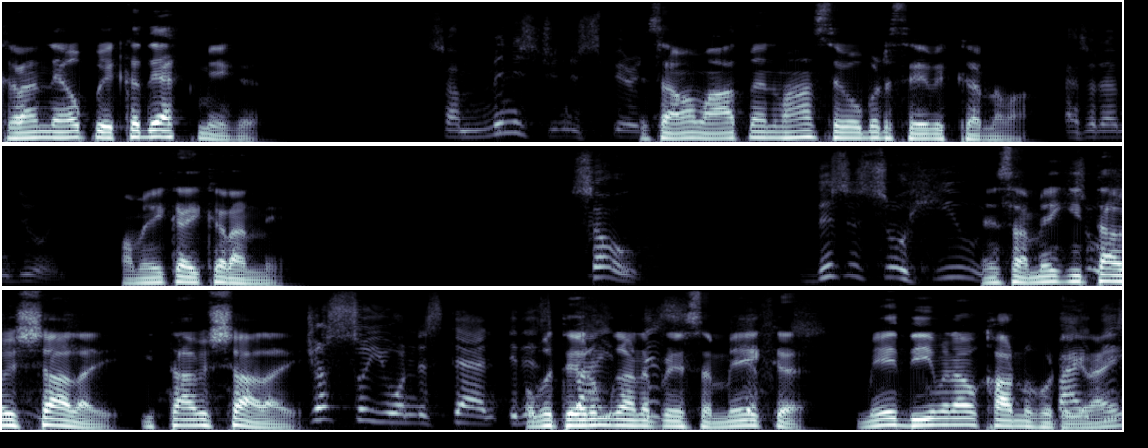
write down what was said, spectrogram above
කරන්න යවපු එක දෙයක් මේක මම ආත්මයන් වහන්සේ ඔබට සේවය කරනවා. මම ඒකයි කරන්නේ. නිසා මේක ඉතා. විශාලයි ඉතා විශාලයි ඔබ තේරුම් ගන්න පිණිස මේක මේ දීමනාව කරුණු කොටගෙනයි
